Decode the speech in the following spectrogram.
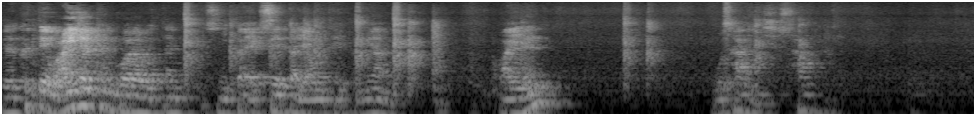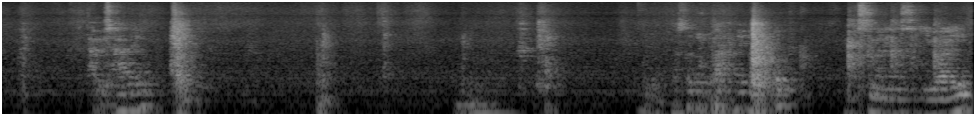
그래서 그때 y절편 구하라고 했으니까 x에다 0을 대입하면 y는 5, 4, 24 답이 4네요. 써줄까? 이것도 x 마이너스 2y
